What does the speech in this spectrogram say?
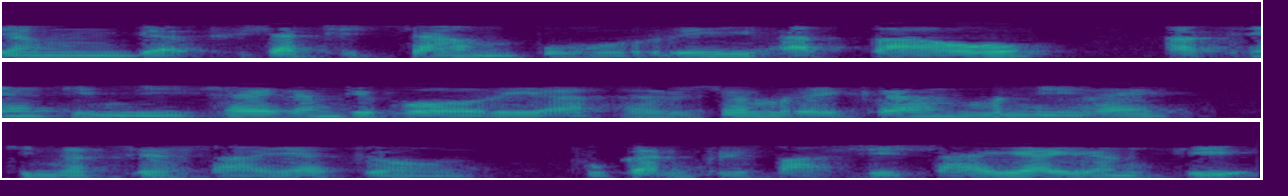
yang nggak bisa dicampuri atau artinya gini, saya kan di Polri, harusnya mereka menilai kinerja saya dong, bukan privasi saya yang di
